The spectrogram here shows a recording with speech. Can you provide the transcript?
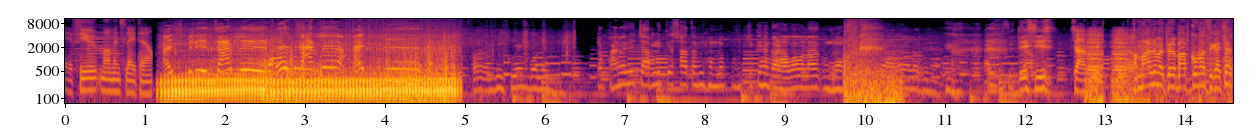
A few moments later. Charlie! Play Charlie Charlie तो फाइनली चार्ली के साथ अभी हम लोग पहुँच चुके हैं गढ़ावा वाला दिस इज़ चार्ली हम मालूम है तेरे बाप को मत सिखा चल।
